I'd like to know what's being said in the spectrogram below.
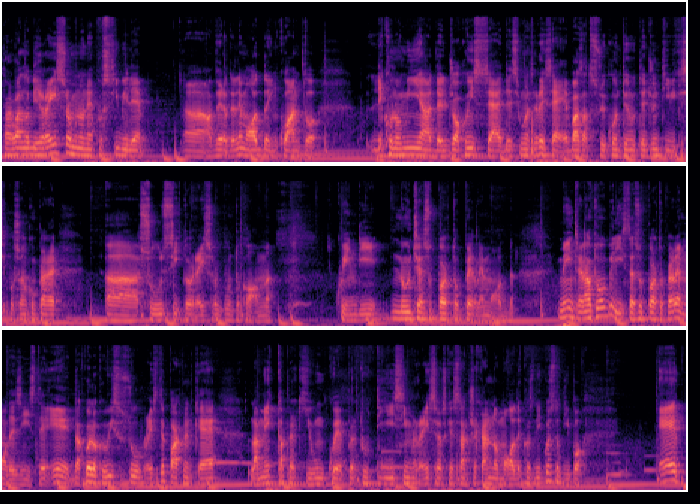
parlando di Racerom non è possibile avere delle mod in quanto l'economia del gioco in sé, del simulatore in sé, è basata sui contenuti aggiuntivi che si possono comprare sul sito racerom.com quindi non c'è supporto per le mod. Mentre in automobilista il supporto per le mod esiste e da quello che ho visto su Race Department che è la mecca per chiunque, per tutti i sim racers che stanno cercando mod e cose di questo tipo, è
